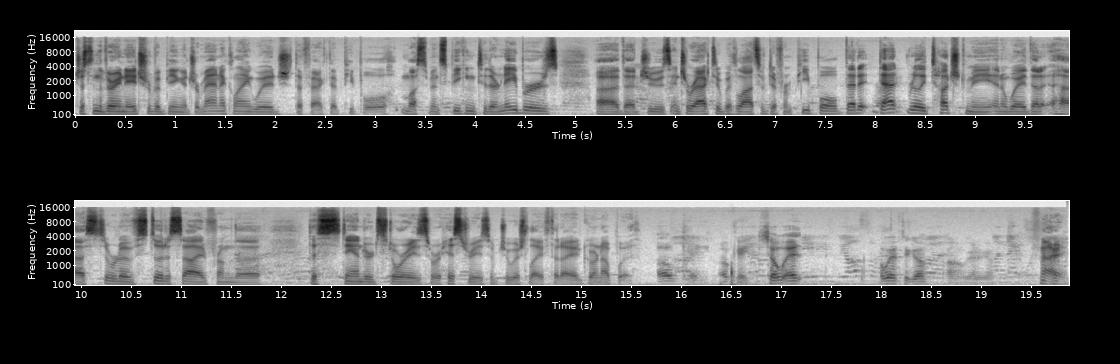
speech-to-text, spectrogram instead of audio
just in the very nature of it being a Germanic language, the fact that people must have been speaking to their neighbors, uh, that Jews interacted with lots of different people, that it, that really touched me in a way that uh, sort of stood aside from the the standard stories or histories of Jewish life that I had grown up with. Okay, okay. So, uh, oh, we have to go. Oh, we gotta go. All right.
